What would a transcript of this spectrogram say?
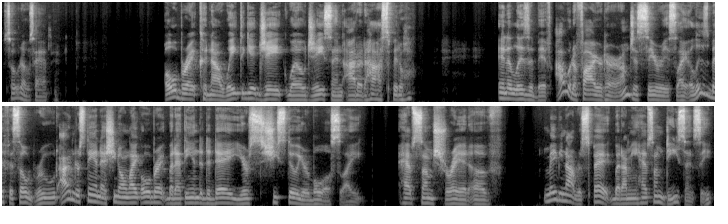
so what else happened? Obrecht could not wait to get Jake, well, Jason, out of the hospital. And Elizabeth, I would have fired her. I'm just serious. Like Elizabeth is so rude. I understand that she don't like Obrecht, but at the end of the day, you're she's still your boss. Like, have some shred of maybe not respect, but I mean have some decency.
